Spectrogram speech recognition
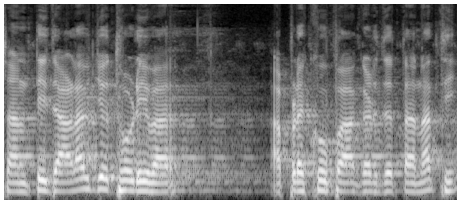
શાંતિ જાળવજો થોડી વાર. આપણે ખૂબ આગળ જતા નથી.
